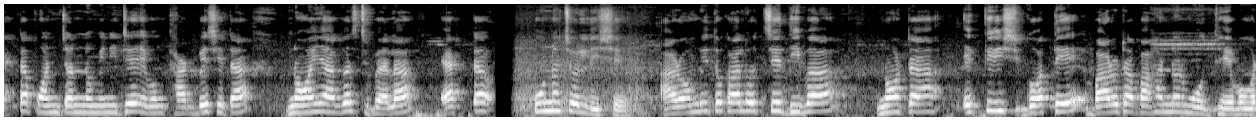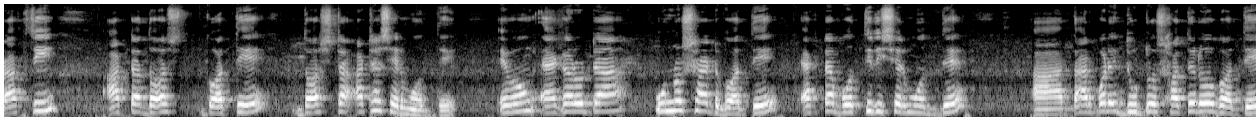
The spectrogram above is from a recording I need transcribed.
একটা পঞ্চান্ন মিনিটে এবং থাকবে সেটা নয় আগস্ট বেলা, একটা উনচল্লিশে। আর অমৃতকাল হচ্ছে দিবা নটা একত্রিশ গতে, বারোটা বাহান্নর মধ্যে এবং রাত্রি আটটা দশ গতে, দশটা আঠাশের মধ্যে এবং এগারোটা উনষাট গতে, একটা বত্রিশের মধ্যে। আর তারপরে দুটো সতেরো গতে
